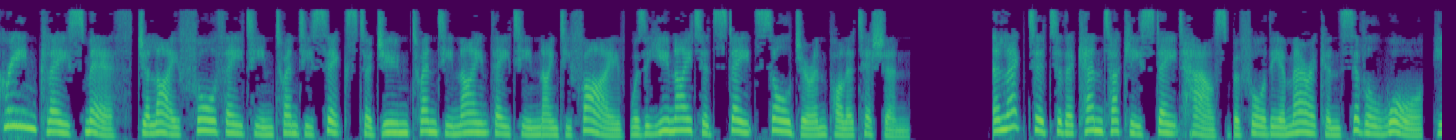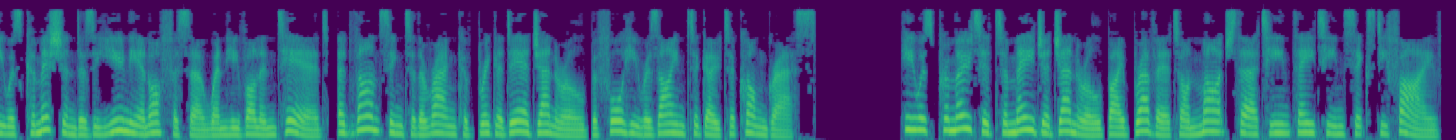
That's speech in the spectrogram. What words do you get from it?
Green Clay Smith July 4, 1826 to June 29, 1895 was a United States soldier and politician. Elected to the Kentucky State House before the American Civil War, he was commissioned as a Union officer when he volunteered, advancing to the rank of brigadier general before he resigned to go to Congress. He was promoted to major general by brevet on March 13, 1865.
